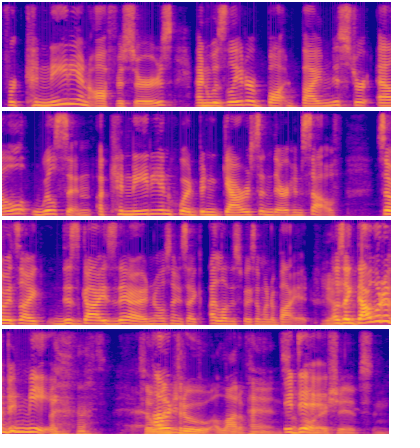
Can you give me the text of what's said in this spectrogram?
for Canadian officers and was later bought by Mr. L. Wilson, a Canadian who had been garrisoned there himself. So it's like this guy's there, and all of a sudden he's like, "I love this place. I'm going to buy it." I was like, "That would have been me." so it went would- through a lot of hands. It of did. Ownerships and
